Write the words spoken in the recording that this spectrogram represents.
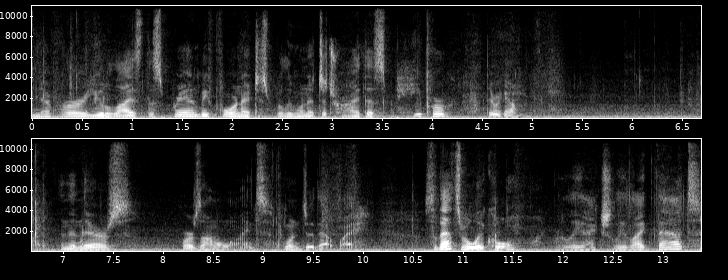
never utilized this brand before and I just really wanted to try this paper. There we go. And then there's horizontal lines if you want to do it that way. So that's really cool. I really actually like that.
